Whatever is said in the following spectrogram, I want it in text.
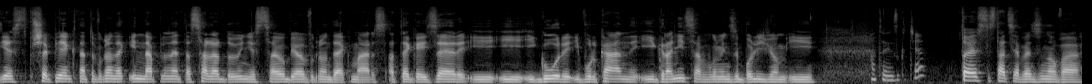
jest przepiękna, to wygląda jak inna planeta. Salar do jest cały biały, wygląda jak Mars, a te gejzery i, i, i góry, i wulkany, i granica w ogóle między Boliwią i... A to jest gdzie? To jest stacja benzynowa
